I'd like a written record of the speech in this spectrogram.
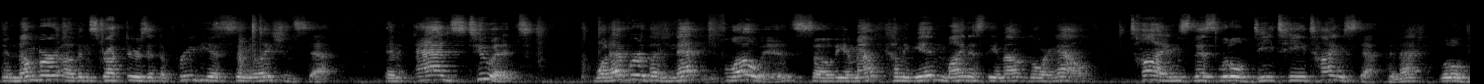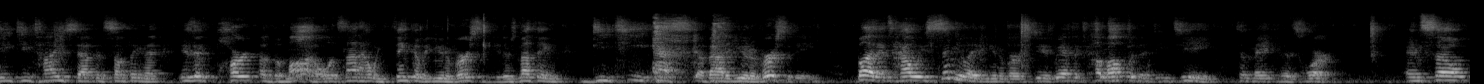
the number of instructors at the previous simulation step and adds to it whatever the net flow is, so the amount coming in minus the amount going out, times this little dt time step. And that little dt time step is something that isn't part of the model. It's not how we think of a university. There's nothing dt-esque about a university, but it's how we simulate a university is we have to come up with a dt to make this work. And so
